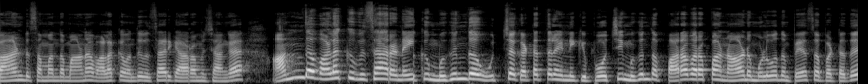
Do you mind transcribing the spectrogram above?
bond சம்பந்தமான வழக்கை வந்து விசாரிக்க ஆரம்பித்தாங்க அந்த வழக்கு விசாரணைக்கு மிகுந்த உச்ச கட்டத்தில் இன்னைக்கு போச்சு. மிகுந்த பரபரப்பாக நாடு முழுவதும் பேசப்பட்டது.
